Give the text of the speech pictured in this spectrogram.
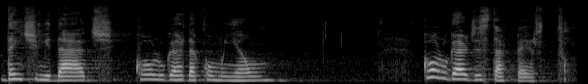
da intimidade? Qual o lugar da comunhão? Qual o lugar de estar perto?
